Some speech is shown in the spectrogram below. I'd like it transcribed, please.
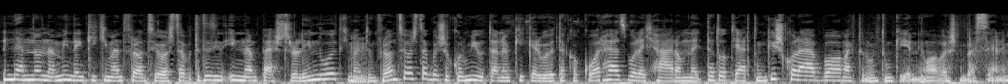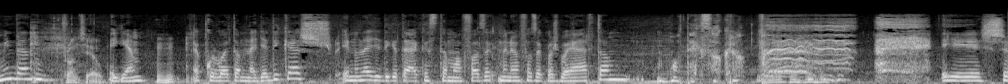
Nem, nem, nem, mindenki kiment Franciaországba. Tehát ez innen Pestről indult, kimentünk mm. Franciaországba, és akkor miután ők kikerültek a kórházból, egy három negy, tehát ott jártunk iskolába, megtanultunk írni, olvasni, beszélni, minden. Franciául. Igen. Mm-hmm. Akkor voltam negyedikes, én a negyediket elkezdtem a fazak, mert én fazakosba jártam, matek szakra. és,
